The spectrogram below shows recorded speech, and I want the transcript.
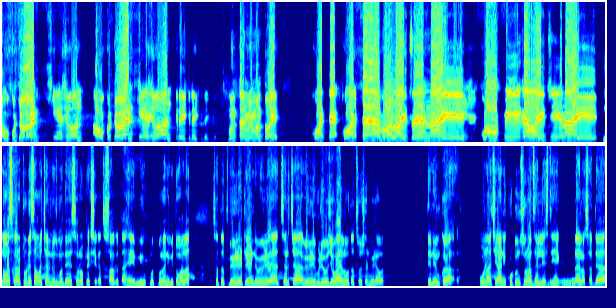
अहो कुठून? केजून. अहो कुठून? केजून. इकडे इकडे इकडे इकडे. म्हणून तर मी म्हणतोय खोट खोट बोलायचं नाही. कॉपी करायची नाही. नमस्कार टुडे समाचार न्यूजमध्ये सर्व प्रेक्षकाचं स्वागत आहे. मी हुकमत मुलानी. मी तुम्हाला सतत वेगळे ट्रेंड वेगळे चर्चा वेगळे व्हिडिओ जे व्हायरल होतात सोशल मीडियावर ते नेमकं कोणाचे आणि कुठून सुरुवात झाली असते? एक डायलॉग सध्या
